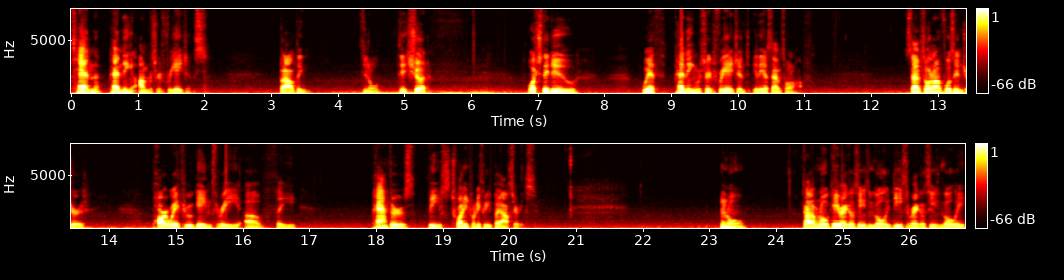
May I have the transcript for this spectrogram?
10 pending unrestricted free agents. But I don't think, you know, they should. What should they do with pending restricted free agent Ilya Samsonov? Samsonov was injured partway through Game 3 of the Panthers Leafs 2023 playoff series. You know, kind of an okay regular season goalie, decent regular season goalie,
